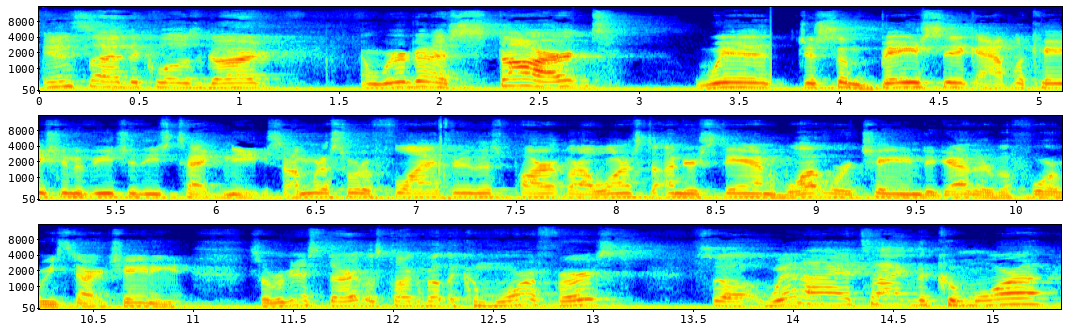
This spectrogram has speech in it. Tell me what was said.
inside the closed guard, and we're gonna start with just some basic application of each of these techniques. So I'm gonna sort of fly through this part, but I want us to understand what we're chaining together before we start chaining it. So we're gonna start, let's talk about the Kimura first. So when I attack the Kimura,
